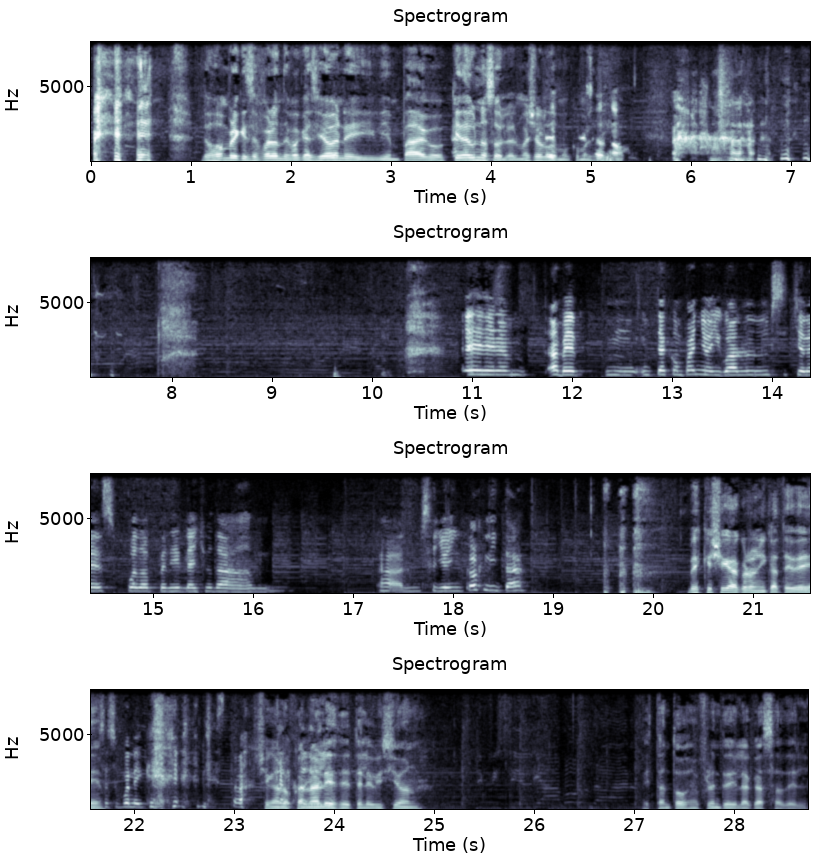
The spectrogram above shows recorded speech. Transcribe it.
Los hombres que se fueron de vacaciones y bien pagos. Queda uno solo, el mayordomo, como el no. Eh, a ver, mm, te acompaño. Igual, si quieres, puedo pedirle ayuda mm, al señor Incógnita. Ves que llega Crónica TV, Se supone que llegan los canales de televisión. Están todos enfrente de la casa del,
